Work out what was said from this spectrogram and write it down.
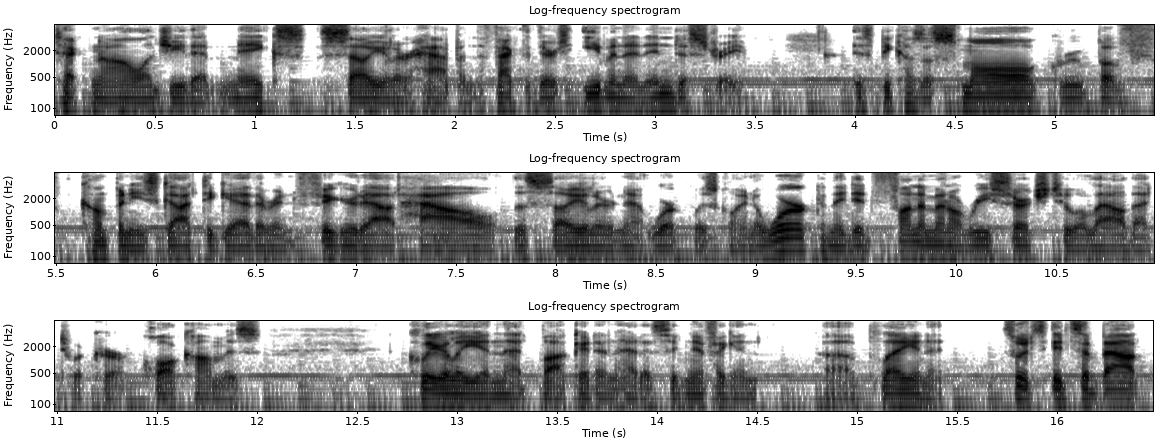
technology that makes cellular happen, the fact that there's even an industry, is because a small group of companies got together and figured out how the cellular network was going to work, and they did fundamental research to allow that to occur. Qualcomm is clearly in that bucket and had a significant uh, play in it. So it's it's about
